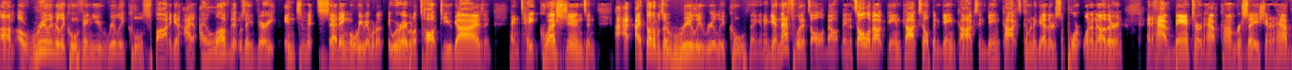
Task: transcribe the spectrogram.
Um, a really, really cool venue, really cool spot. Again, I, I loved it was a very intimate setting where we were able to we were able to talk to you guys and and take questions. And I, I thought it was a really, really cool thing. And again, that's what it's all about, man. It's all about Gamecocks helping Gamecocks and Gamecocks coming together to support one another and and have banter and have conversation and have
